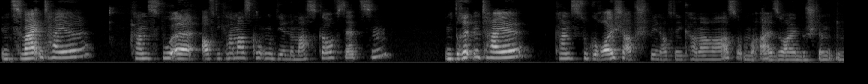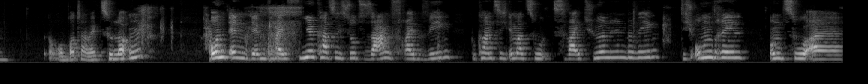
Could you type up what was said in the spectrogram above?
Im zweiten Teil kannst du äh, auf die Kameras gucken und dir eine Maske aufsetzen. Im dritten Teil kannst du Geräusche abspielen auf den Kameras, um also einen bestimmten Roboter wegzulocken. Und in dem Teil 4 kannst du dich sozusagen frei bewegen. Du kannst dich immer zu zwei Türen hinbewegen, dich umdrehen und zu, äh,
